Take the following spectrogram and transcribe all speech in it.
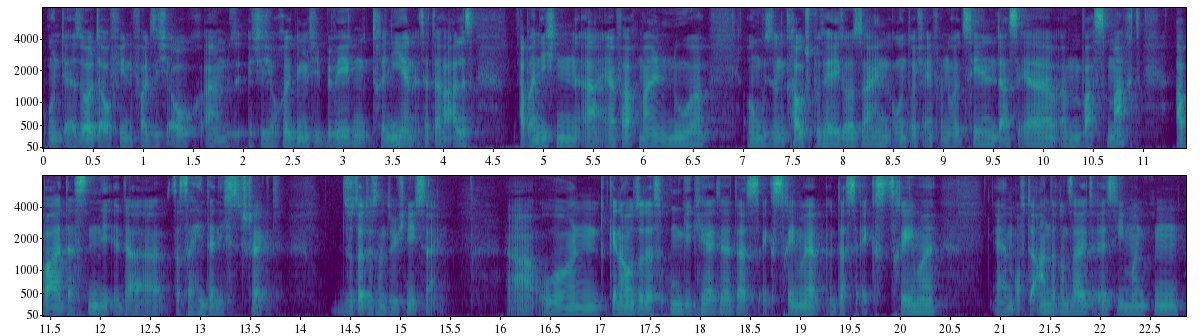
und er sollte auf jeden Fall sich auch, ähm, sich auch regelmäßig bewegen, trainieren etc. alles, aber nicht ein, äh, einfach mal nur irgendwie so ein Couch Potato sein und euch einfach nur erzählen, dass er ähm, was macht, aber dass, da, dass dahinter nichts steckt. So sollte es natürlich nicht sein. Ja, und genauso das Umgekehrte, das Extreme, das Extreme ähm, auf der anderen Seite ist, jemanden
